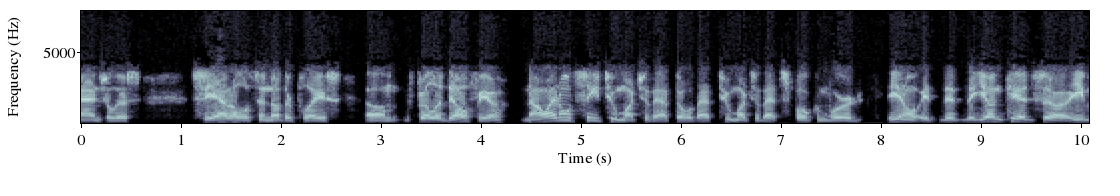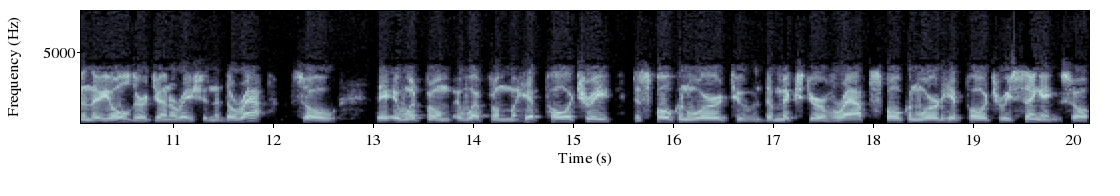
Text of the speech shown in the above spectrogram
Angeles, Seattle is another place, um, Philadelphia. Now I don't see too much of that though. That too much of that spoken word. You know, it, the the young kids, uh, even the older generation, the rap. So it went from it went from hip poetry to spoken word to the mixture of rap, spoken word, hip poetry, singing. So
